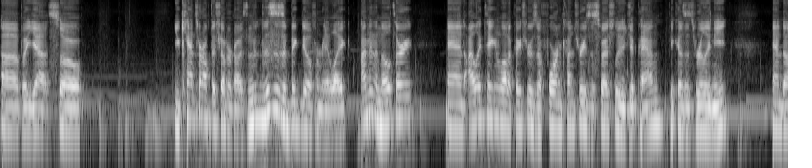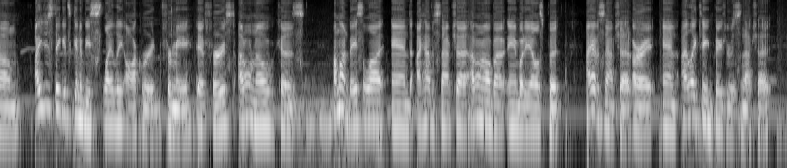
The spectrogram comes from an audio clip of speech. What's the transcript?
uh, but yeah, so you can't turn off the shutter noise, and this is a big deal for me. Like I'm in the military, and I like taking a lot of pictures of foreign countries, especially Japan, because it's really neat. And um, I just think it's going to be slightly awkward for me at first. I don't know because I'm on base a lot and I have a Snapchat. I don't know about anybody else, but I have a Snapchat, all right, and I like taking pictures of Snapchat.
